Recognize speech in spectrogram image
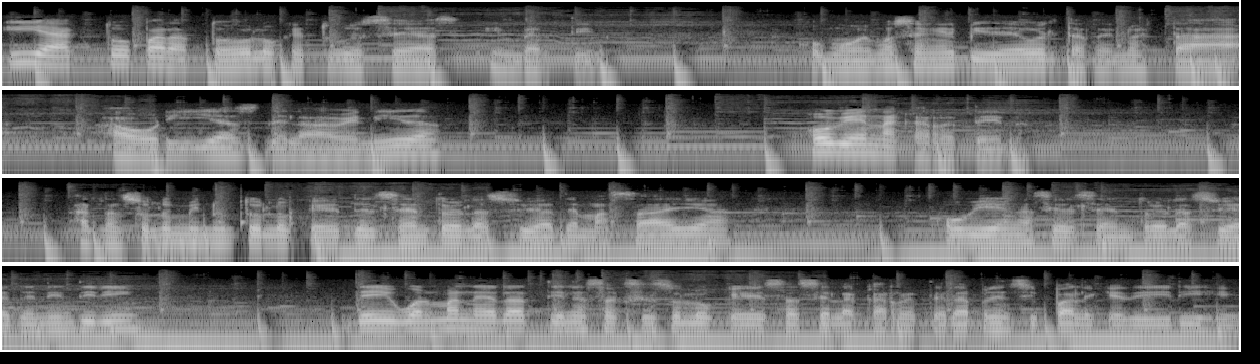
y apto para todo lo que tú deseas invertir. Como vemos en el video, el terreno está a orillas de la avenida o bien la carretera. A tan solo un minuto lo que es del centro de la ciudad de Masaya o bien hacia el centro de la ciudad de Nindirí. De igual manera tienes acceso a lo que es hacia la carretera principal que dirige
